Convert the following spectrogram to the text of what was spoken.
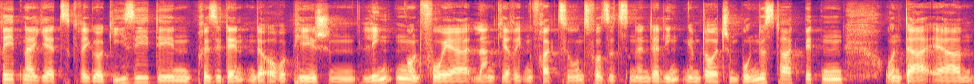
Redner jetzt Gregor Gysi, den Präsidenten der Europäischen Linken und vorher langjährigen Fraktionsvorsitzenden der Linken im Deutschen Bundestag bitten. Und da er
